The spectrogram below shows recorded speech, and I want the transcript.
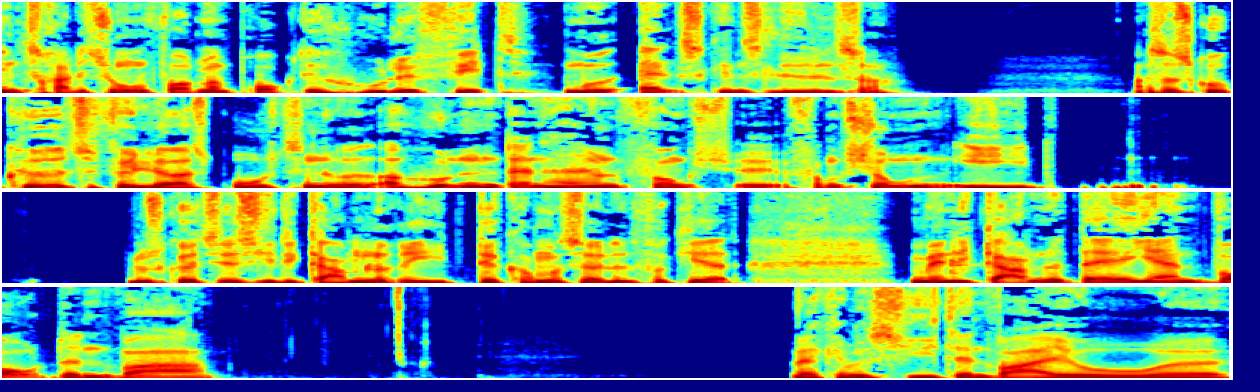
en tradition for, at man brugte hundefedt mod alskens lidelser. Og så skulle kødet selvfølgelig også bruges til noget. Og hunden, den havde jo en funks- øh, funktion i, nu skal jeg til at sige det gamle rige, det kommer til at lyde forkert. Men i gamle dage, Jan, hvor den var, hvad kan man sige, den var jo, øh,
